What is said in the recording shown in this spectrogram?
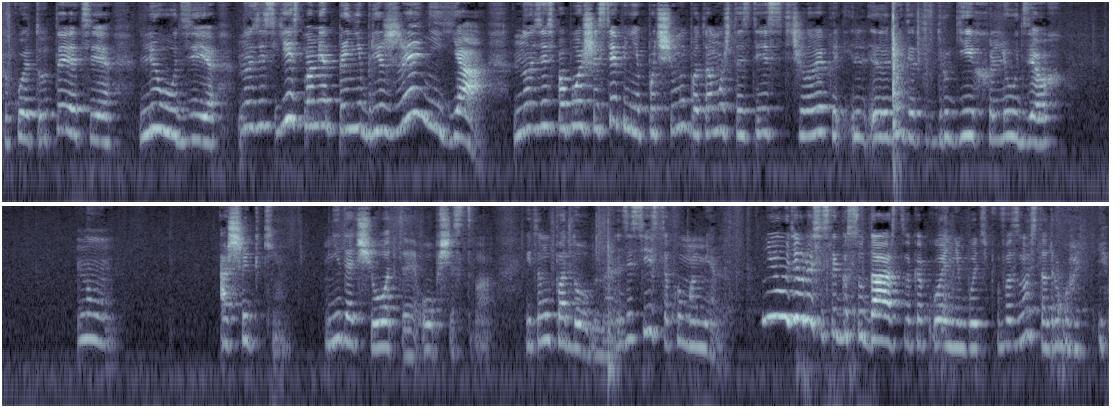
какое-то вот эти люди. Но здесь есть момент пренебрежения, но здесь по большей степени, почему? Потому что здесь человек э, видит в других людях, ну, ошибки, недочеты общества и тому подобное. Здесь есть такой момент. Не удивлюсь, если государство какое-нибудь возносит, а другое нет.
